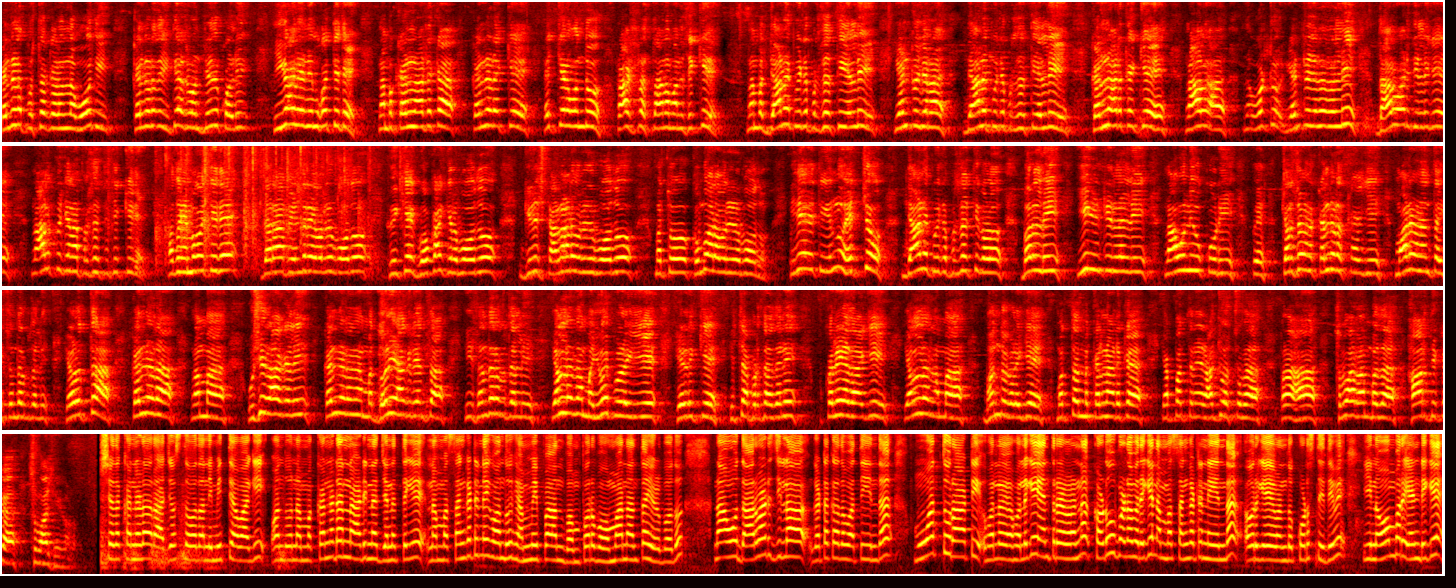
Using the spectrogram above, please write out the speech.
ಕನ್ನಡ ಪುಸ್ತಕಗಳನ್ನು ಓದಿ ಕನ್ನಡದ ಇತಿಹಾಸವನ್ನು ತಿಳಿದುಕೊಳ್ಳಿ. ಈಗಾಗಲೇ ನಿಮ್ಗೆ ಗೊತ್ತಿದೆ, ನಮ್ಮ ಕರ್ನಾಟಕ ಕನ್ನಡಕ್ಕೆ ಹೆಚ್ಚಿನ ಒಂದು ರಾಷ್ಟ್ರ ಸ್ಥಾನಮಾನ ಸಿಕ್ಕಿದೆ. ನಮ್ಮ ಜ್ಞಾನಪೀಠ ಪ್ರಶಸ್ತಿಯಲ್ಲಿ ಎಂಟು ಜನ ಜ್ಞಾನಪೀಠ ಪ್ರಶಸ್ತಿಯಲ್ಲಿ ಕರ್ನಾಟಕಕ್ಕೆ ನಾಲ್ ಒಟ್ಟು ಎಂಟು ಜನರಲ್ಲಿ ಧಾರವಾಡ ಜಿಲ್ಲೆಗೆ ನಾಲ್ಕು ಜನ ಪ್ರಶಸ್ತಿ ಸಿಕ್ಕಿದೆ. ಅದು ನಿಮಗೆ ಗೊತ್ತಿದೆ. ದರಾ ಬೇಂದ್ರೆ ಅವರಿರ್ಬೋದು ವಿ ಕೆ ಗೋಕಾಕ್ ಇರ್ಬೋದು, ಗಿರೀಶ್ ಕಾರ್ನಾಡ್ ಇರ್ಬೋದು ಮತ್ತು ಕುಮಾರ್ ಅವರು ಇರ್ಬೋದು ಇದೇ ರೀತಿ ಇನ್ನೂ ಹೆಚ್ಚು ಜ್ಞಾನಪೀಠ ಪ್ರಶಸ್ತಿಗಳು ಬರಲಿ, ಈ ನಿಟ್ಟಿನಲ್ಲಿ ನಾವು ನೀವು ಕೂಡಿ ಕೆಲಸವನ್ನು ಕನ್ನಡಕ್ಕಾಗಿ ಮಾಡೋಣ ಅಂತ ಈ ಸಂದರ್ಭದಲ್ಲಿ ಹೇಳುತ್ತಾ, ಕನ್ನಡ ನಮ್ಮ ಉಸಿರಾಗಲಿ, ಕನ್ನಡ ನಮ್ಮ ಧ್ವನಿ ಆಗಲಿ ಅಂತ ಈ ಸಂದರ್ಭದಲ್ಲಿ ಎಲ್ಲ ನಮ್ಮ ಯುವ ಹೇಳಿಕೆ ಹೇಳಲಿಕ್ಕೆ ಇಷ್ಟಪಡ್ತಾ ಇದ್ದೇನೆ. ಕೊನೆಯದಾಗಿ, ಎಲ್ಲ ನಮ್ಮ ಬಂಧುಗಳಿಗೆ ಮತ್ತೊಮ್ಮೆ ಕರ್ನಾಟಕ ಎಪ್ಪತ್ತನೇ ರಾಜ್ಯೋತ್ಸವ ಸಮಾರಂಭದ ಹಾರ್ದಿಕ ಶುಭಾಶಯಗಳು. ವರ್ಷದ ಕನ್ನಡ ರಾಜ್ಯೋತ್ಸವದ ನಿಮಿತ್ತವಾಗಿ ಒಂದು ನಮ್ಮ ಕನ್ನಡ ನಾಡಿನ ಜನತೆಗೆ ನಮ್ಮ ಸಂಘಟನೆಗೆ ಒಂದು ಹೆಮ್ಮೆಪ ಒಂದು ಬಂಪರ್ ಬಹುಮಾನ ಅಂತ ಹೇಳ್ಬೋದು. ನಾವು ಧಾರವಾಡ ಜಿಲ್ಲಾ ಘಟಕದ ವತಿಯಿಂದ ಮೂವತ್ತು ರಾಟಿ ಹೊಲ, ಹೊಲಿಗೆ ಯಂತ್ರಗಳನ್ನು ಕಡು ಬಡವರಿಗೆ ನಮ್ಮ ಸಂಘಟನೆಯಿಂದ ಅವರಿಗೆ ಒಂದು ಕೊಡಿಸ್ತಿದ್ದೀವಿ. ಈ ನವೆಂಬರ್ ಎಂಡಿಗೆ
